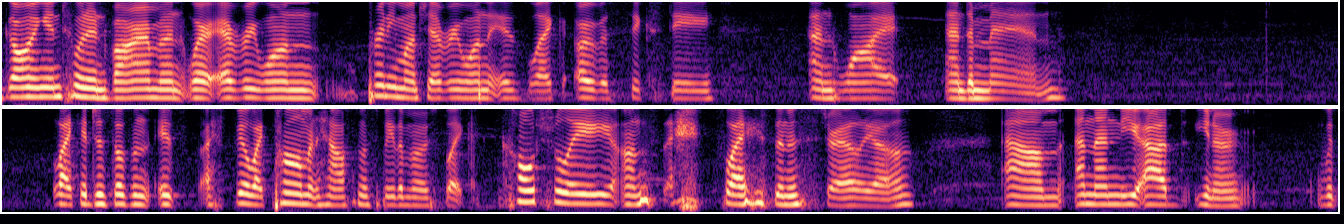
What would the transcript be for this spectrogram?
going into an environment where everyone, pretty much everyone, is like over 60 and white and a man. Like it just doesn't. It, I feel like Parliament House must be the most like culturally unsafe place in Australia. Um, and then you add, you know, with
